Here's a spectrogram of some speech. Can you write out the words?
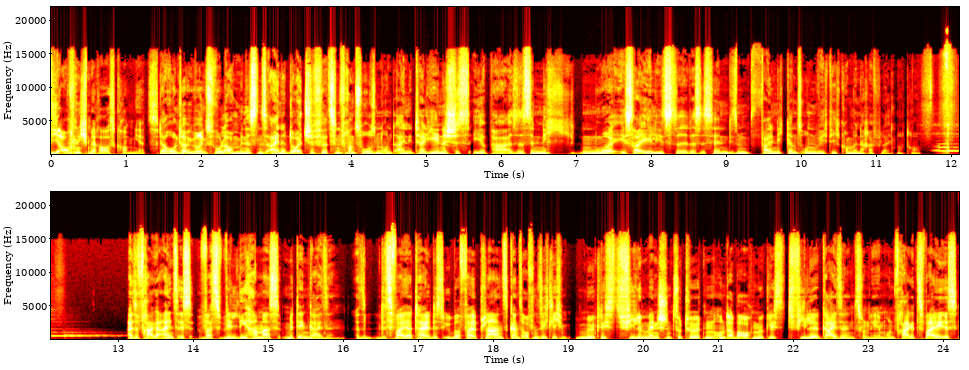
die auch nicht mehr rauskommen jetzt. Darunter übrigens wohl auch mindestens eine Deutsche, 14 Franzosen und ein italienisches Ehepaar. Also es sind nicht nur Israelis, das ist ja in diesem Fall nicht ganz unwichtig. Kommen wir nachher vielleicht noch drauf. Also Frage 1 ist, was will die Hamas mit den Geiseln? Also das war ja Teil des Überfallplans, ganz offensichtlich möglichst viele Menschen zu töten und aber auch möglichst viele Geiseln zu nehmen. Und Frage 2 ist,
